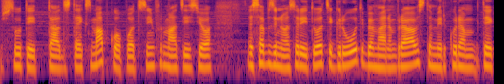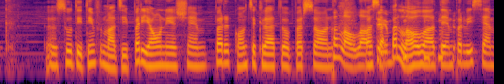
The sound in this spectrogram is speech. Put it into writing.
sūtīt tādas, teiksim, apkopotas informācijas, jo es apzinos arī to, cik grūti, piemēram, prāvestam ir, kuram tiek sūtīt informāciju par jauniešiem, par konsekrēto personu, Par laulātiem. par laulātiem, par visiem.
